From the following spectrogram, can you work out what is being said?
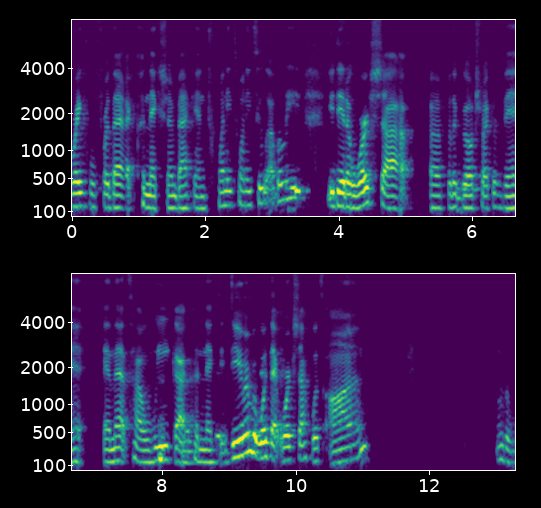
grateful for that connection back in 2022 I believe you did a workshop uh, for the GirlTrek event and that's how we got connected. Do you remember what that workshop was on? It was a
